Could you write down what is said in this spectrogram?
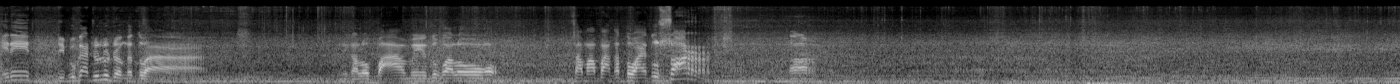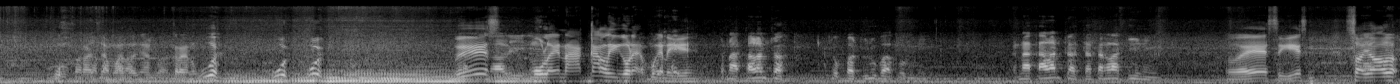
Ini dibuka dulu dong Ketua. Ini kalau Pak Ami itu kalau sama Pak Ketua itu sor. Tor. Wah kacamatanya keren. Wah, wah, wah. Wes mulai nakal kok nek begini iki. Kenakalan sudah coba dulu Pak Bung ini. Kenakalan sudah datang lagi nih. Wes iki saya kok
